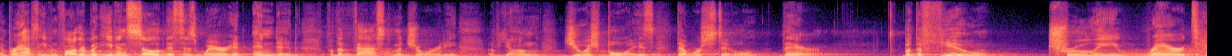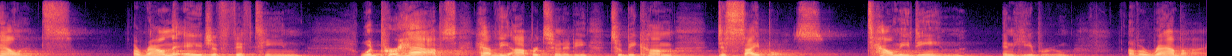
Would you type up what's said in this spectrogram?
and perhaps even farther, but even so, this is where it ended for the vast majority of young Jewish boys that were still there. But the few truly rare talents around the age of 15 would perhaps have the opportunity to become disciples, Talmidim in Hebrew, of a rabbi,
